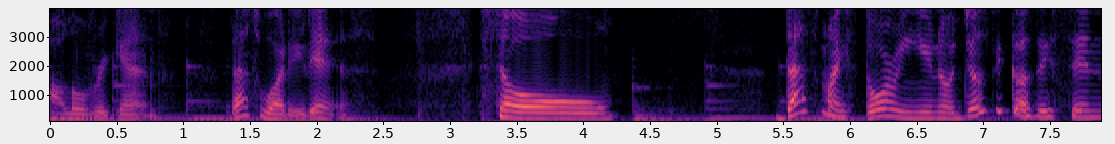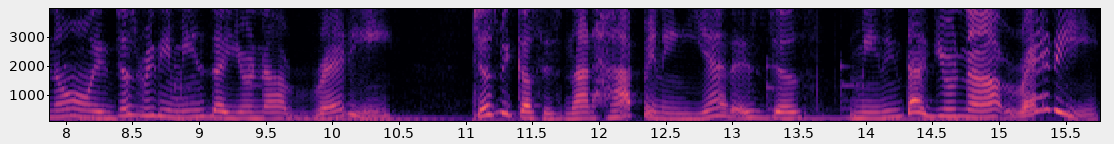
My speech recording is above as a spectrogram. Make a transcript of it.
all over again. That's what it is. So, that's my story, you know. Just because they say no, it just really means that you're not ready. Just because it's not happening yet, it's just meaning that you're not ready.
